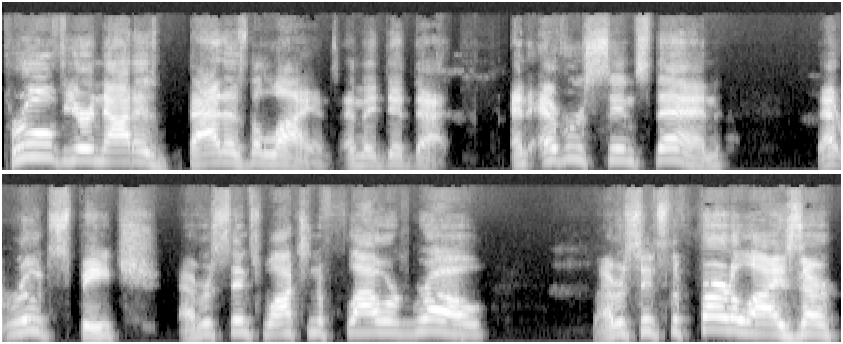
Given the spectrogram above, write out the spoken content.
Prove you're not as bad as the Lions, and they did that. And ever since then, that root speech, ever since watching the flower grow, ever since the fertilizer,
